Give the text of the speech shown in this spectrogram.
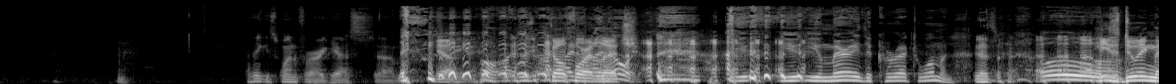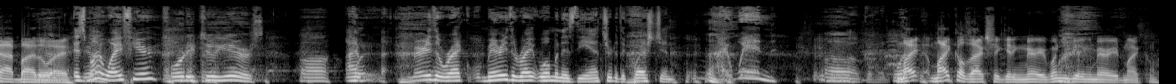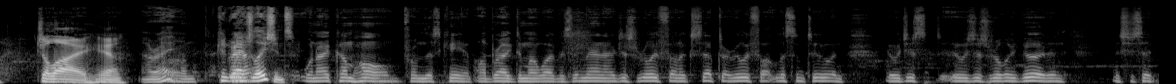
I think it's one for our guests. Um, Yeah. Oh, I- there's- Go I- for it, I know Litch. it. you, you, you married the correct woman. that's, He's doing that, by the Yeah. way. Is my wife here? 42 years. Uh, I'm marry the rec- marry the right woman is the answer to the question. I win. oh, go ahead. Mi- Michael's actually getting married. When are you getting married, Michael? July, yeah. All right. Congratulations. when I come home from this camp, I'll brag to my wife and say, "Man, I just really felt accepted. I really felt listened to, and it was just it was just really good." And and she said,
